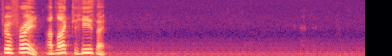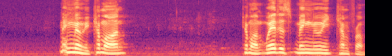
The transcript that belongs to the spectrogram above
feel free. I'd like to hear that. Meng Mui, come on. Come on, where does Meng Mui come from?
